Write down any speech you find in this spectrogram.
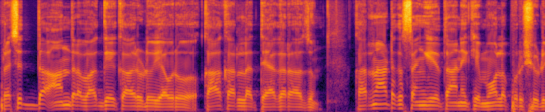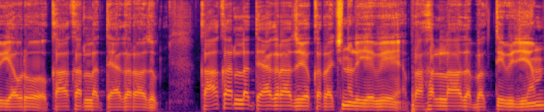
ప్రసిద్ధ ఆంధ్ర వాగ్గేకారుడు ఎవరు? కాకర్ల త్యాగరాజు. కర్ణాటక సంగీతానికి మూల పురుషుడు ఎవరు? కాకర్ల త్యాగరాజు. కాకర్ల త్యాగరాజు యొక్క రచనలు ఏవి? ప్రహ్లాద భక్తి విజయం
